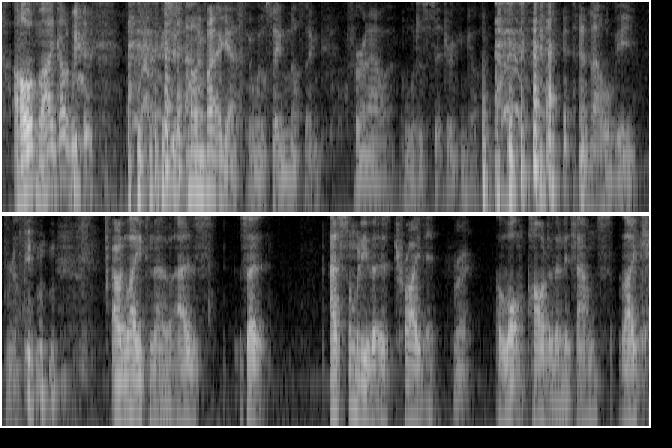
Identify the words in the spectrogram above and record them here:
oh my god, we do. it's just I'll invite a guest and we'll say nothing for an hour we'll just sit drinking coffee. and that will be brilliant. I would like you to know as so as somebody that has tried it right. a lot harder than it sounds. Like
